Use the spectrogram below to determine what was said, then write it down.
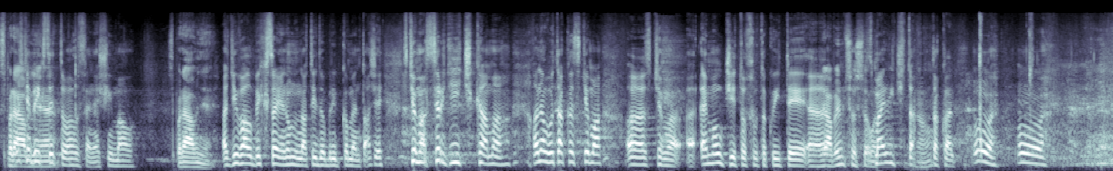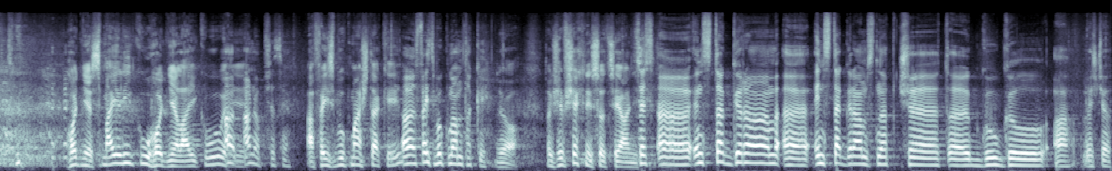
Správně. Prostě bych si toho se nešímal. Správně. A díval bych se jenom na ty dobrý komentáře s těma srdíčkama, anebo takhle s těma, uh, s těma uh, emoji, to jsou takový ty... Uh, Já vím, co jsou. Smajlíč, tak, No. takhle. Uh, uh. Hodně smajlíků, hodně lajků. A, ano, přesně. A Facebook máš taky? Uh, Facebook mám taky. Jo. Takže všechny sociální Přes uh, Instagram, uh, Instagram, Snapchat, uh, Google a ještě...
